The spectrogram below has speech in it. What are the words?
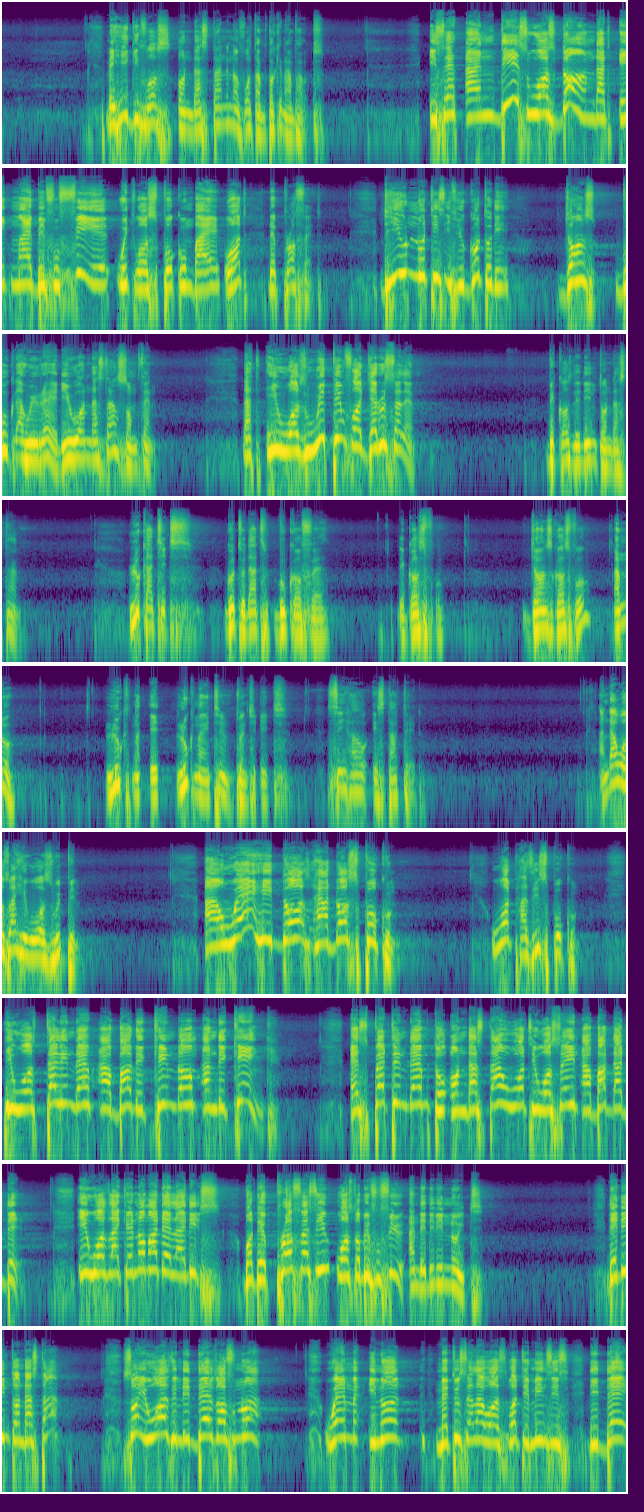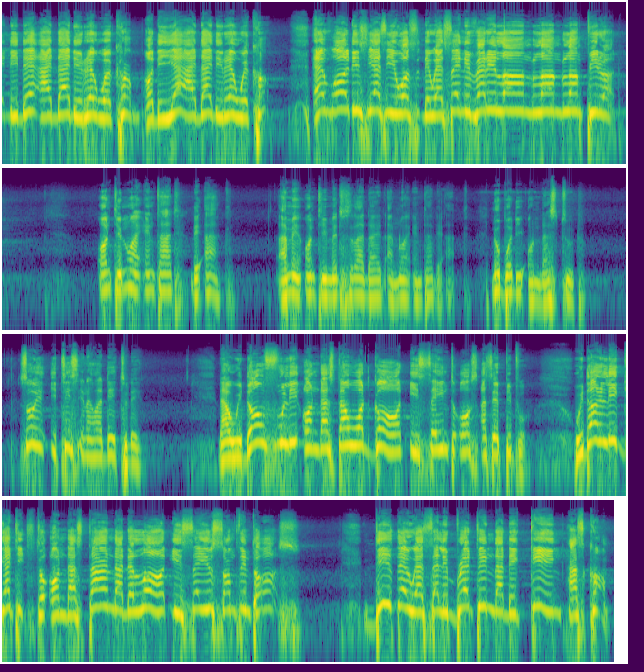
May He give us understanding of what I'm talking about. He said, and this was done that it might be fulfilled, which was spoken by what? The prophet. Do you notice if you go to the John's book that we read, you understand something. That he was weeping for Jerusalem because they didn't understand. Look at it. Go to that book of uh, the gospel. John's gospel. Um, no. Luke, eh, Luke 19, 28. See how it started. And that was why he was weeping. And when he does, had thus spoken, what has he spoken? He was telling them about the kingdom and the king, expecting them to understand what he was saying about that day. It was like a normal day like this, but the prophecy was to be fulfilled, and they didn't know it. They didn't understand. So it was in the days of Noah, when you know Methuselah was what it means is the day the day I die, the rain will come, or the year I die, the rain will come. And all these years, he was they were saying a very long, long, long period until Noah entered the ark. I mean, until Methuselah died and Noah entered the ark. Nobody understood. So it is in our day today that we don't fully understand what God is saying to us as a people. We don't really get it to understand that the Lord is saying something to us. This day we are celebrating that the king has come.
